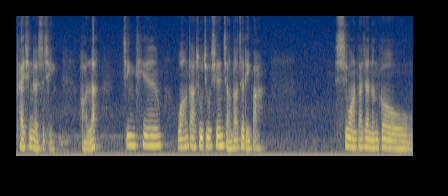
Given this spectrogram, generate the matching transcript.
开心的事情。好了，今天王大叔就先讲到这里吧。希望大家能够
